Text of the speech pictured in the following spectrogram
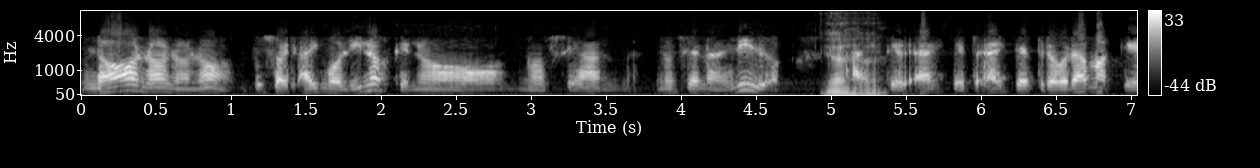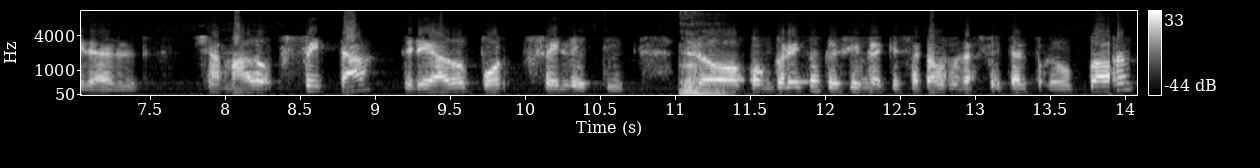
No, no, no, no. Incluso hay, molinos que no, no, se han, no se han adherido a este, a este, a, este, programa que era el llamado FETA, creado por Feletti. Lo concreto es que siempre hay que sacar una FETA al productor,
